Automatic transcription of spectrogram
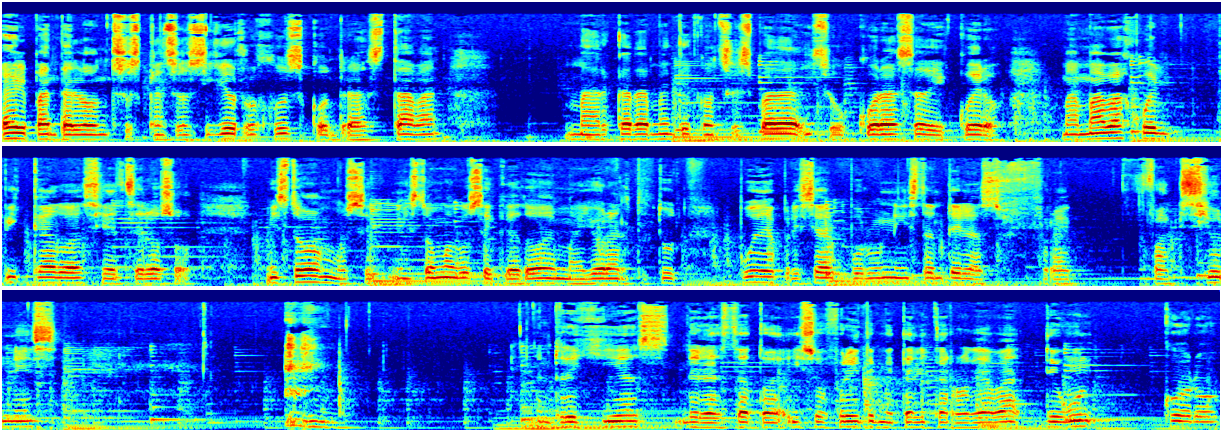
el pantalón. Sus calzoncillos rojos contrastaban marcadamente con su espada y su coraza de cuero. Mamá bajó el picado hacia el celoso. Mi estómago, se, mi estómago se quedó en mayor altitud. Pude apreciar por un instante las facciones regías de la estatua y su frente metálica rodeaba de un coro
